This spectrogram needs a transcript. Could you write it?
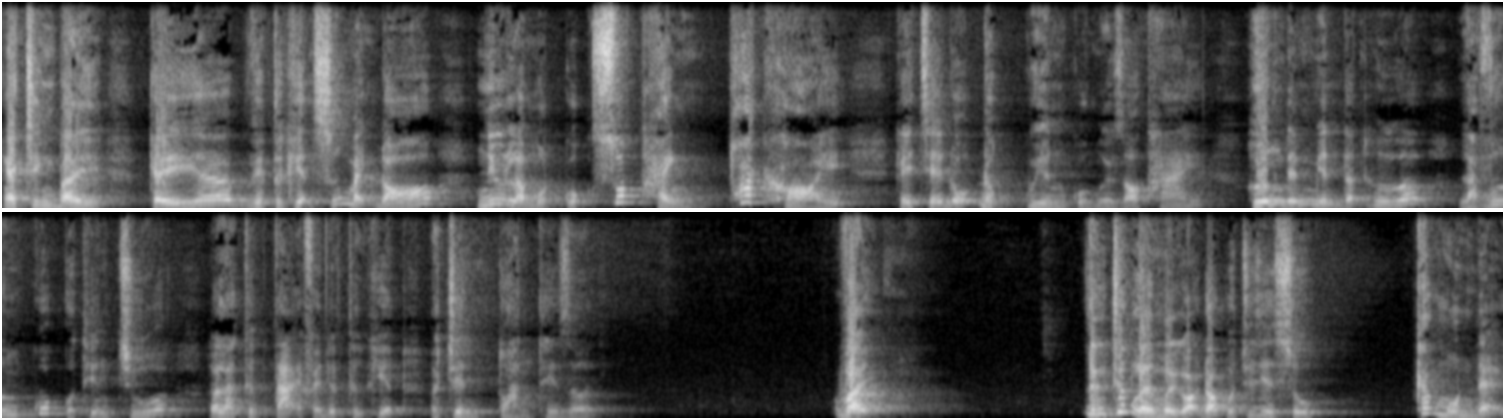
ngài trình bày cái ờ, việc thực hiện sứ mệnh đó như là một cuộc xuất hành thoát khỏi cái chế độ độc quyền của người Do Thái hướng đến miền đất hứa là vương quốc của Thiên Chúa đó là thực tại phải được thực hiện ở trên toàn thế giới. Vậy đứng trước lời mời gọi đó của Chúa Giêsu, các môn đệ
